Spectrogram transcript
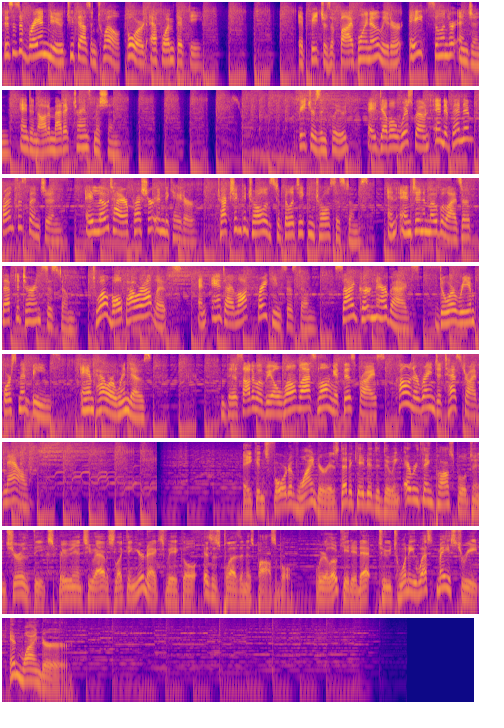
This is a brand new 2012 Ford F-150. It features a 5.0-liter, eight-cylinder engine and an automatic transmission. Features include a double wishbone independent front suspension, a low tire pressure indicator, traction control and stability control systems, an engine immobilizer theft deterrent system, 12-volt power outlets, an anti-lock braking system, side curtain airbags, door reinforcement beams, and power windows. This automobile won't last long at this price. Call and arrange a test drive now. Akins Ford of Winder is dedicated to doing everything possible to ensure that the experience you have selecting your next vehicle is as pleasant as possible. We're located at 220 West May Street in Winder.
